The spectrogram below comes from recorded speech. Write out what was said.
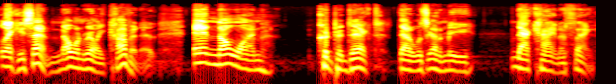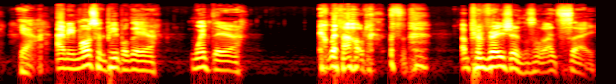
like you said, no one really covered it. And no one could predict that it was going to be that kind of thing. yeah. I mean, most of the people there went there without provisions, let's say.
